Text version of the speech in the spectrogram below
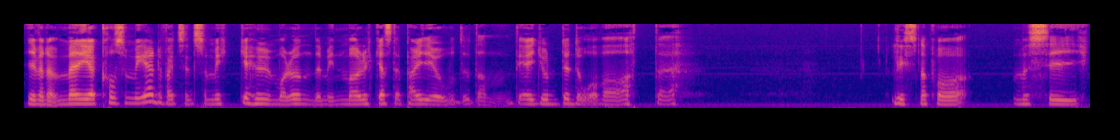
givande. Men jag konsumerade faktiskt inte så mycket humor under min mörkaste period utan det jag gjorde då var att lyssna på musik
